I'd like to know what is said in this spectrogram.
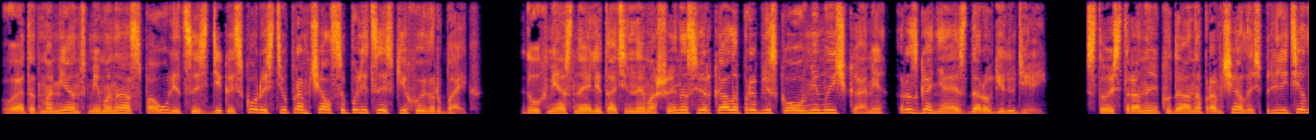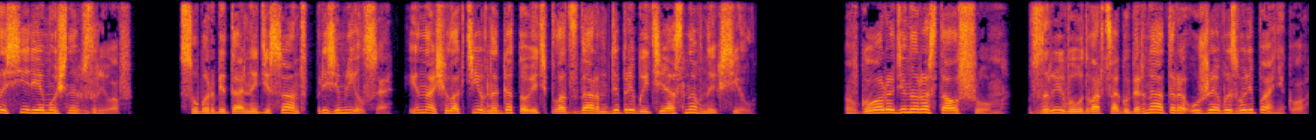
В этот момент мимо нас по улице с дикой скоростью промчался полицейский ховербайк. Двухместная летательная машина сверкала проблесковыми маячками, разгоняя с дороги людей. С той стороны, куда она промчалась, прилетела серия мощных взрывов. Суборбитальный десант приземлился и начал активно готовить плацдарм для прибытия основных сил. В городе нарастал шум. Взрывы у дворца губернатора уже вызвали панику.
